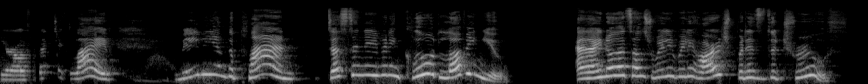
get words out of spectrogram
their Mm. authentic life wow. maybe in the plan doesn't even include loving you. And I know that sounds really really harsh, but it's the truth.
